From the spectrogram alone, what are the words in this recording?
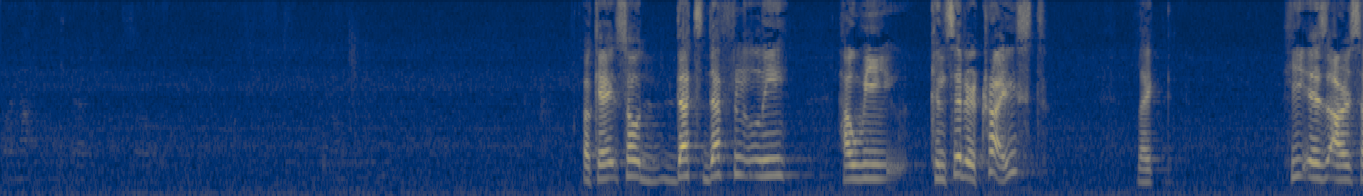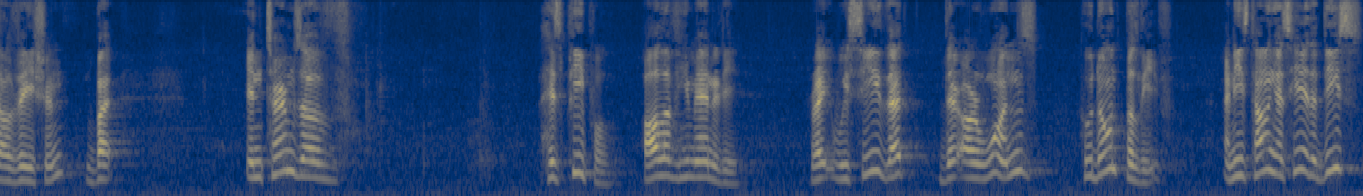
or not to be judged. So Okay, so that's definitely how we consider Christ. Like, He is our salvation. But in terms of His people, all of humanity, right, we see that there are ones who don't believe. And He's telling us here that these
